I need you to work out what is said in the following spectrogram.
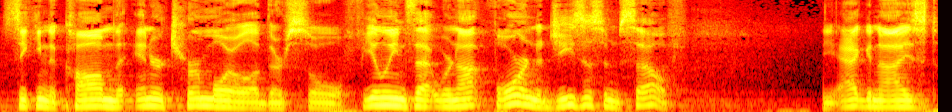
seeking to calm the inner turmoil of their soul, feelings that were not foreign to Jesus himself the agonized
